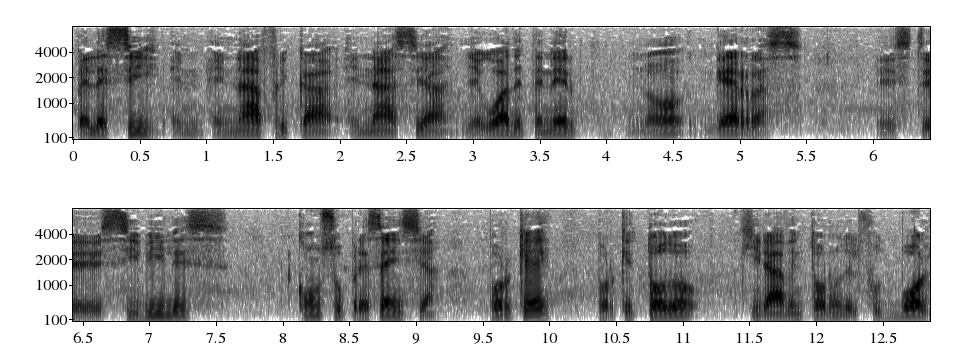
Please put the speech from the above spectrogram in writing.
Pelé sí, en, África, en Asia, llegó a detener guerras este, civiles con su presencia. ¿Por qué? Porque todo giraba en torno del fútbol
